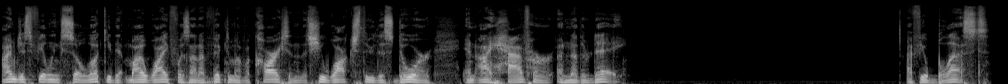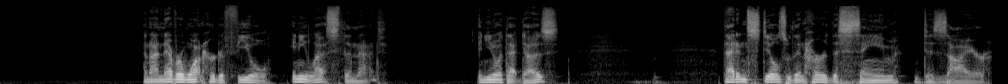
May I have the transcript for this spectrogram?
I'm just feeling so lucky that my wife was not a victim of a car accident, that she walks through this door and I have her another day. I feel blessed. And I never want her to feel any less than that. And you know what that does? That instills within her the same desire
